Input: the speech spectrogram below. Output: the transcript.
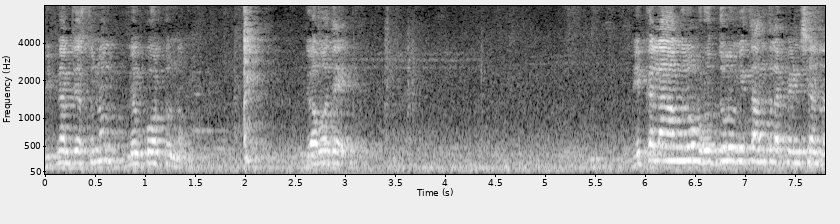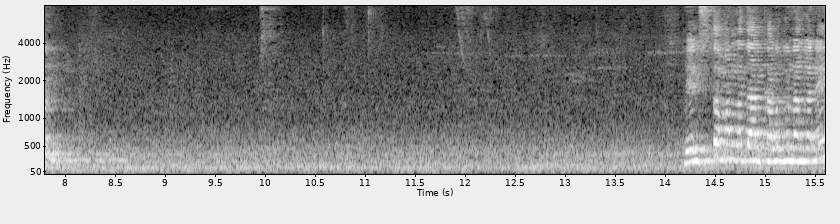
విజ్ఞప్తి చేస్తున్నాం. మేము కోరుతున్నాం. ఇకపోతే వికలాంగులు వృద్ధులు వితంతుల పెన్షన్లను పెంచుతామన్న దానికి అనుగుణంగానే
